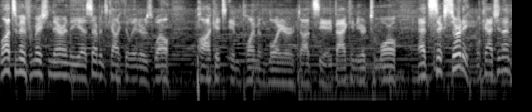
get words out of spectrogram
lots of information there in the uh, severance calculator as well. Pocketemploymentlawyer.ca. Back in here tomorrow at 6.30. We'll catch you then.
